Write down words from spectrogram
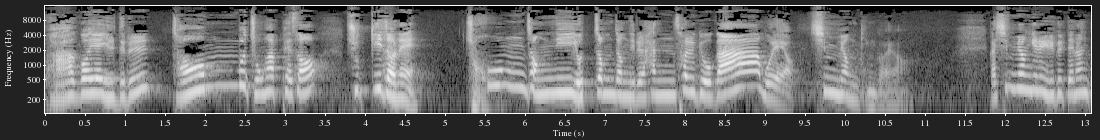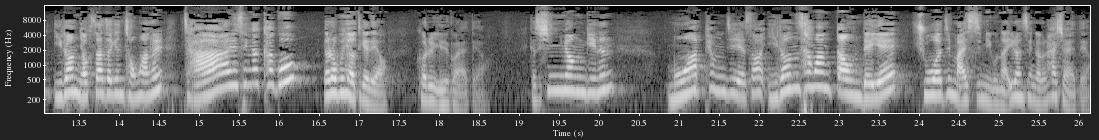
과거의 일들을 전부 종합해서 죽기 전에 총 총정리, 요점 정리를 한 설교가 뭐예요? 신명기인 거예요. 그러니까 신명기를 읽을 때는 이런 역사적인 정황을 잘 생각하고 여러분이 어떻게 돼요? 그거를 읽어야 돼요. 그래서 신명기는 모압 평지에서 이런 상황 가운데에 주어진 말씀이구나 이런 생각을 하셔야 돼요.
